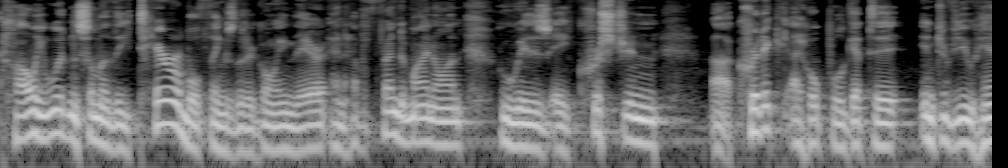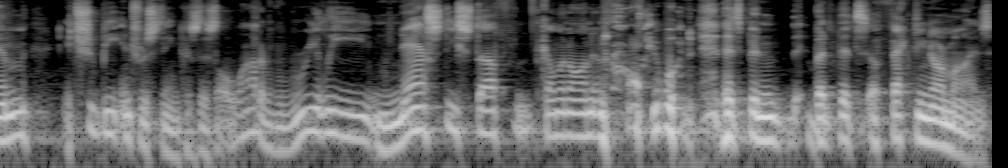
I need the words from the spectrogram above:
Hollywood and some of the terrible things that are going there, and have a friend of mine on who is a Christian uh, critic. I hope we'll get to interview him. It should be interesting because there's a lot of really nasty stuff coming on in Hollywood that's been, but that's affecting our minds.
